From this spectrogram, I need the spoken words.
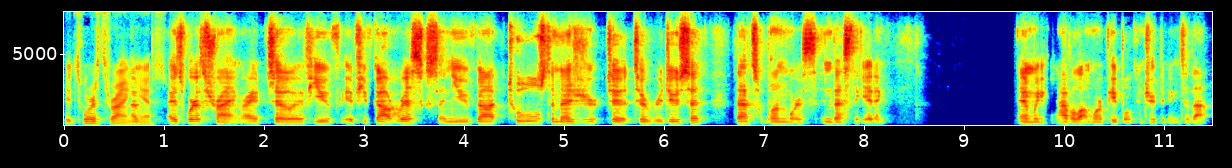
It's worth trying, uh, yes. It's worth trying, right? So if you've if you've got risks and you've got tools to measure to to reduce it, that's one worth investigating. And we can have a lot more people contributing to that.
